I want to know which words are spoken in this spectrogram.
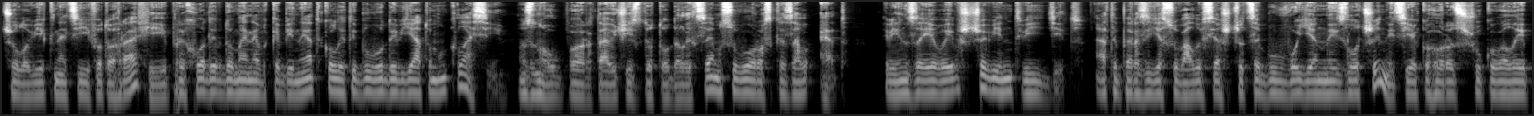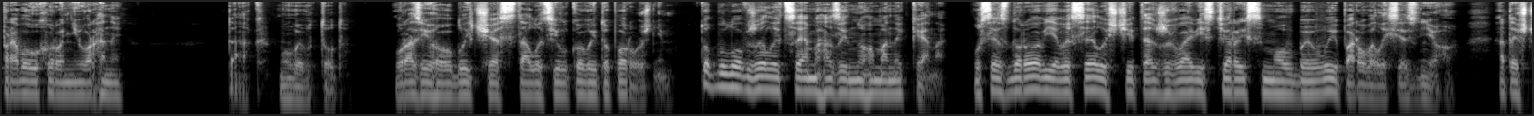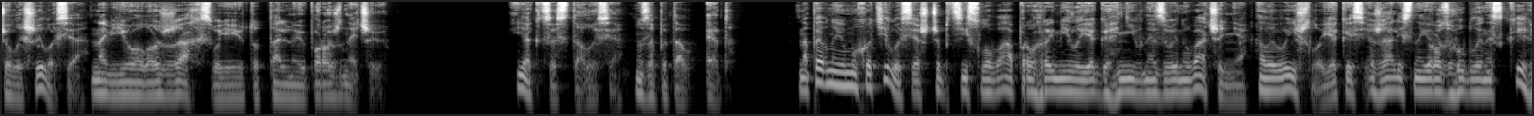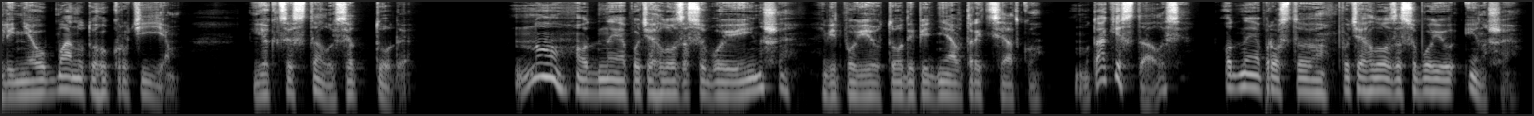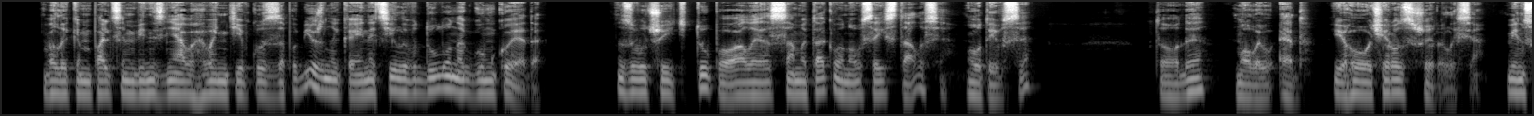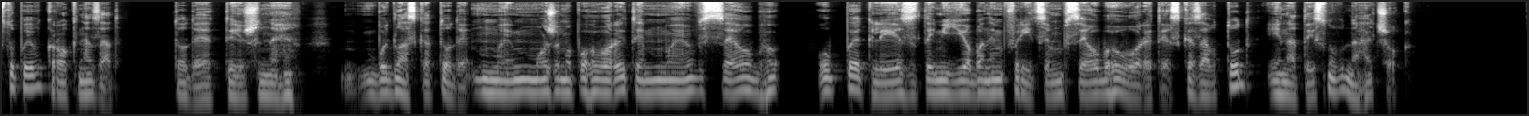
Чоловік на цій фотографії приходив до мене в кабінет, коли ти був у дев'ятому класі, знову повертаючись до Тода лицем, суворо сказав Ед. Він заявив, що він твій дід, а тепер з'ясувалося, що це був воєнний злочинець, якого розшукували правоохоронні органи. Так, мовив Тод. Ураз його обличчя стало цілковито порожнім. То було вже лице магазинного манекена. Усе здоров'я, веселощі та жвавість рис мов би, випарувалися з нього а те, що лишилося, навіювало жах своєю тотальною порожнечею. Як це сталося? запитав Ед. Напевно, йому хотілося, щоб ці слова прогриміли як гнівне звинувачення, але вийшло якесь жалісне і розгублене скигління обманутого крутієм. Як це сталося Тоде? Ну, одне потягло за собою інше, відповів Тоде, підняв тридцятку. Так і сталося. Одне просто потягло за собою інше. Великим пальцем він зняв гвинтівку з запобіжника і націлив дуло на гумку Еда. Звучить тупо, але саме так воно все і сталося, от і все. То де? мовив Ед, його очі розширилися. Він ступив крок назад. То де ти ж не. Будь ласка, Тоде, ми можемо поговорити, ми все обго. У пеклі з тим йобаним фріцем все обговорити, сказав Тод і натиснув на гачок.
